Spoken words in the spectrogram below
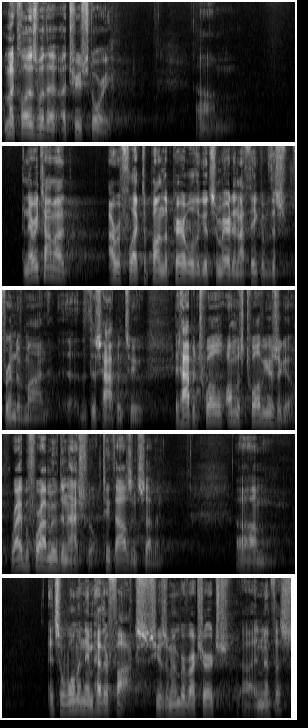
I'm going to close with a, a true story. Um, and every time I, I reflect upon the parable of the Good Samaritan, I think of this friend of mine uh, that this happened to. It happened 12, almost 12 years ago, right before I moved to Nashville, 2007. Um, it's a woman named Heather Fox. She was a member of our church uh, in Memphis.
